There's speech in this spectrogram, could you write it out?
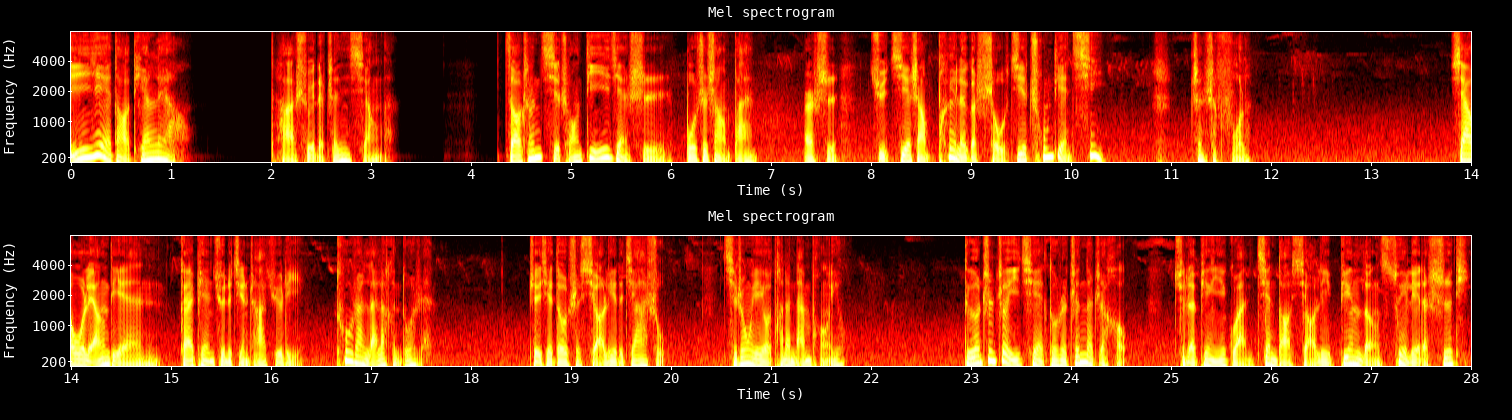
一夜到天亮，他睡得真香呢。早晨起床第一件事不是上班，而是去街上配了个手机充电器，真是服了。下午两点，该片区的警察局里突然来了很多人，这些都是小丽的家属。其中也有她的男朋友。得知这一切都是真的之后，去了殡仪馆，见到小丽冰冷碎裂的尸体，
